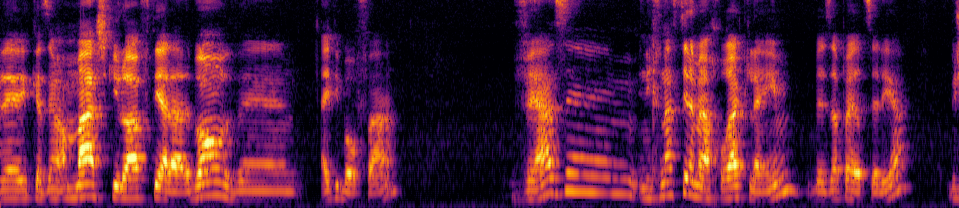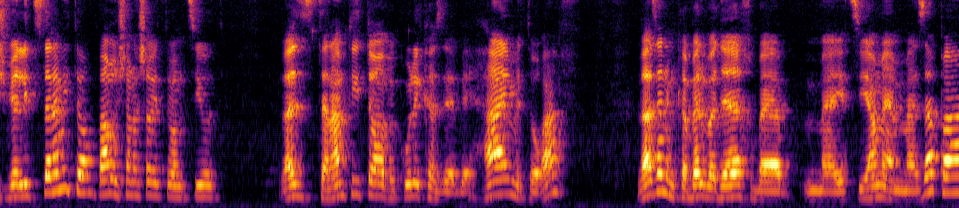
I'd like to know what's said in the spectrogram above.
וכזה ממש כאילו אהבתי על האלבום והייתי בהופעה. ואז אה, נכנסתי למאחורי הקלעים בזאפה הרצליה בשביל להצטלם איתו, פעם ראשונה שראיתי אותו במציאות. ואז הצטלמתי איתו וכולי כזה בהיי מטורף. ואז אני מקבל בדרך ב- מהיציאה מה- מהזאפה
